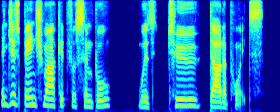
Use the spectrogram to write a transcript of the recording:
and just benchmark it for simple with two data points.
